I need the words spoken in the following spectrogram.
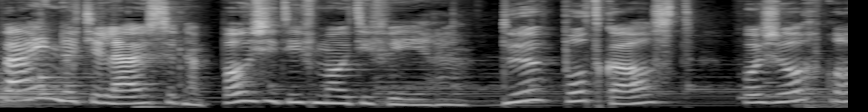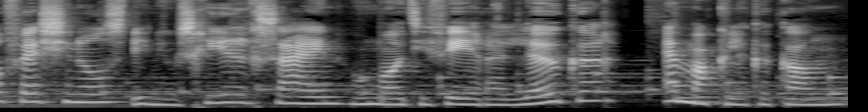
Fijn dat je luistert naar Positief Motiveren, de podcast voor zorgprofessionals die nieuwsgierig zijn hoe motiveren leuker en makkelijker kan.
